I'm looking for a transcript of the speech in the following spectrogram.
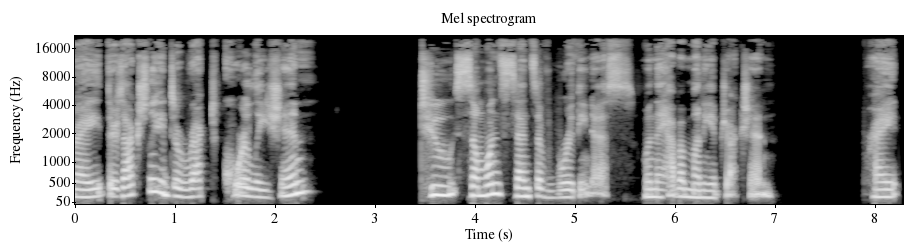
right, there's actually a direct correlation to someone's sense of worthiness when they have a money objection, right?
